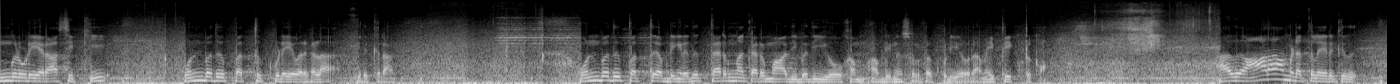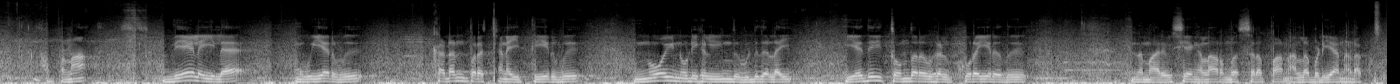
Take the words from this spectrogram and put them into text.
உங்களுடைய ராசிக்கு ஒன்பது பத்துக்குடையவர்களாக இருக்கிறாங்க. ஒன்பது பத்து அப்படிங்கிறது தர்ம கர்மாதிபதி யோகம் அப்படின்னு சொல்லக்கூடிய ஒரு அமைப்பை கொடுக்கும். அது ஆறாம் இடத்துல இருக்குது. அப்போனா வேலையில் உயர்வு கடன் பிரச்சனை தீர்வு நோய் நொடிகளிலிருந்து விடுதலை எதிரி தொந்தரவுகள் குறையிறது இந்த மாதிரி விஷயங்கள்லாம் ரொம்ப சிறப்பாக நல்லபடியாக நடக்கும்.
